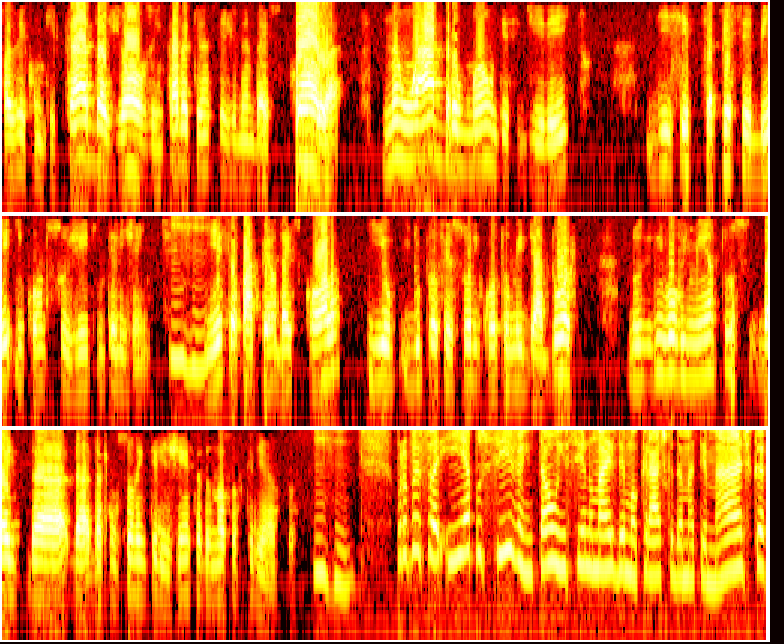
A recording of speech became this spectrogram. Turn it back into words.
fazer com que cada jovem, cada criança que esteja dentro da escola, não abra mão desse direito de se, se aperceber enquanto sujeito inteligente. Uhum. E esse é o papel da escola e, o, e do professor enquanto mediador nos desenvolvimentos da, da, da, da, função da inteligência das nossas crianças. Uhum. Professor, e é possível, então, o ensino mais democrático da matemática?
